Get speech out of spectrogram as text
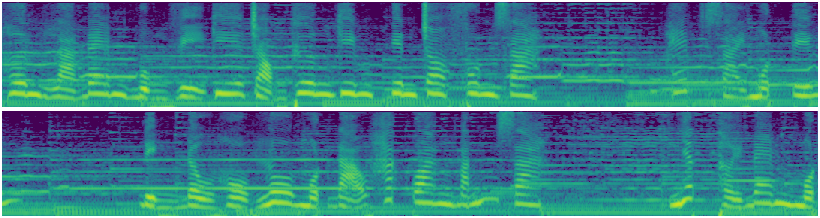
hơn là đem bụng vị kia trọng thương kim tiên cho phun ra. Hét dài một tiếng. Đỉnh đầu hổ lô một đảo hắc quang bắn ra. Nhất thời đem một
